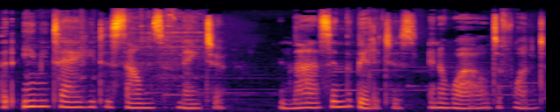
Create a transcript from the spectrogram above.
that imitate the sounds of nature and mass in the villages in a world of wonder.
